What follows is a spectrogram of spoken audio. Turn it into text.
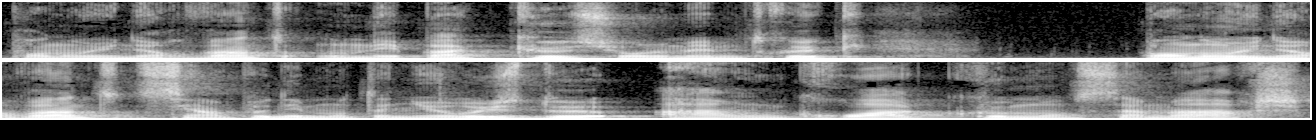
pendant 1h20, on n'est pas que sur le même truc pendant 1h20, c'est un peu des montagnes russes de ah, on croit comment ça marche.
